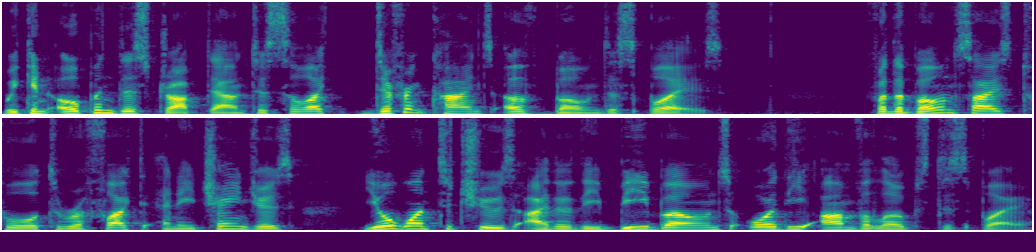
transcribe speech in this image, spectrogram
we can open this dropdown to select different kinds of bone displays. For the bone size tool to reflect any changes, you'll want to choose either the B-bones or the envelopes display.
